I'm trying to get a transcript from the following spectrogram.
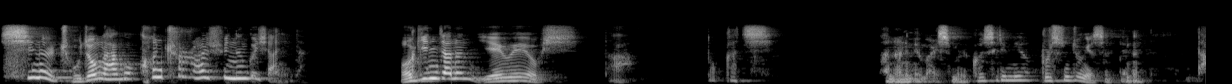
신을 조정하고 컨트롤할 수 있는 것이 아니다. 어긴 자는 예외 없이 다 똑같이 하나님의 말씀을 거스리며 불순종했을 때는 다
